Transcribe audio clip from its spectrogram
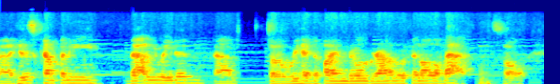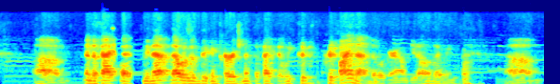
uh, his company evaluated. Um, so we had to find middle ground within all of that. So, um, and the fact that I mean that, that was a big encouragement. The fact that we could could find that middle ground. You know, I mean, um,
